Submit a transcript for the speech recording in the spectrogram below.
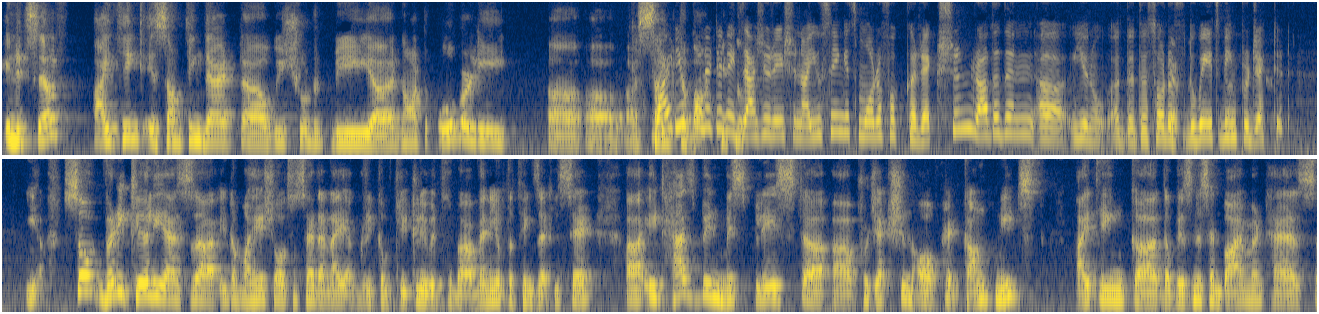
in itself I think is something that uh, we should be uh, not overly Why do you call it an exaggeration? Are you saying it's more of a correction rather than, uh, you know, uh, the, the, sort of yeah. the way it's being projected? Yeah. So very clearly, as uh, you know, Mahesh also said, and I agree completely with uh, many of the things that he said. Uh, it has been misplaced projection of headcount needs. I think the business environment has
